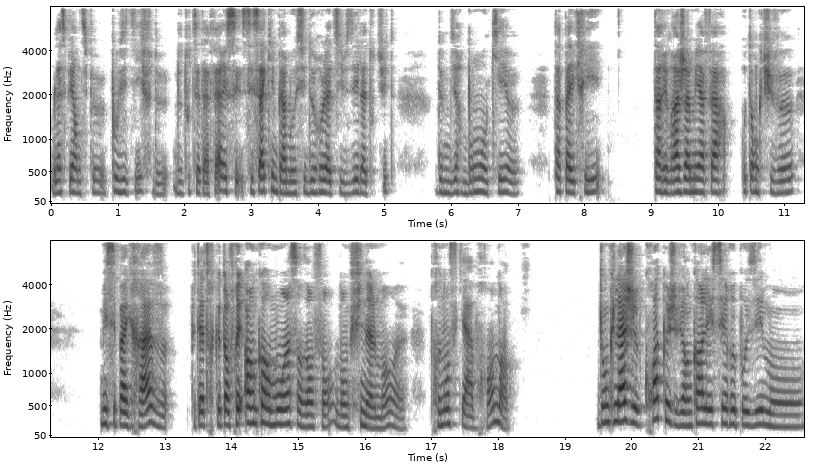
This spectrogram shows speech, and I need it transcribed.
l'aspect un petit peu positif de, de toute cette affaire. Et c'est ça qui me permet aussi de relativiser là tout de suite, de me dire, bon, ok, t'as pas écrit, t'arriveras jamais à faire autant que tu veux, mais c'est pas grave, peut-être que t'en ferais encore moins sans enfant, donc finalement prenons ce qu'il y a à prendre. Donc là, je crois que je vais encore laisser reposer mon,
